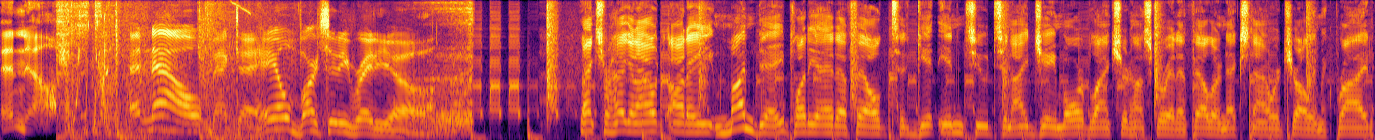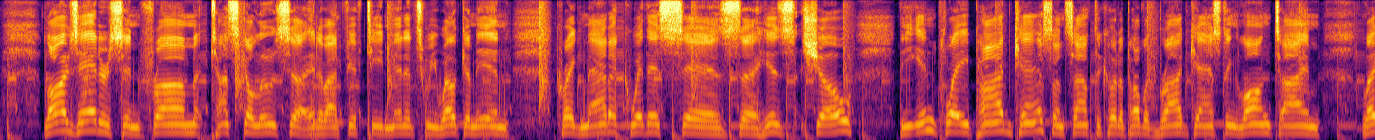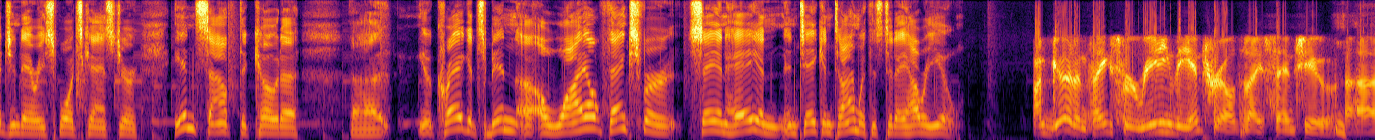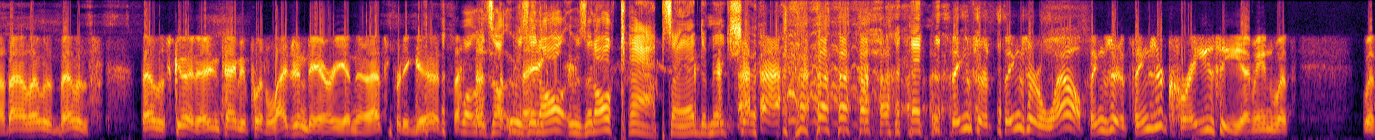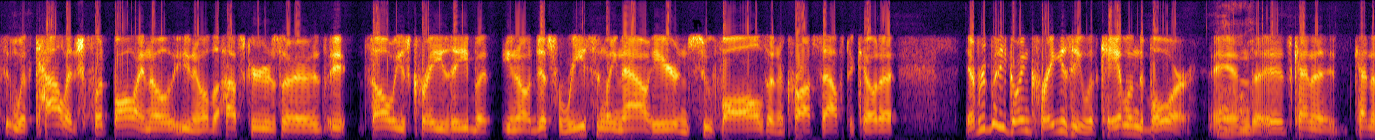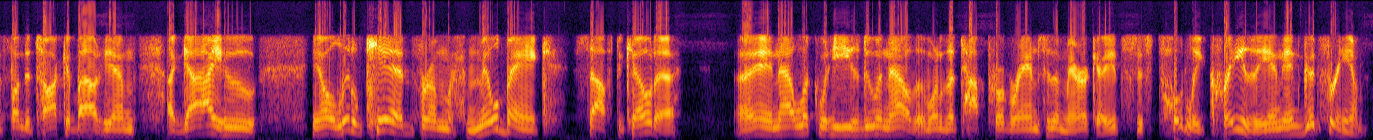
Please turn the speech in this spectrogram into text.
And now, And now, Back to Hail Varsity Radio. Thanks for hanging out on a Monday. Plenty of NFL to get into tonight. Jay Moore, Blackshirt Husker NFL. Our next hour, Charlie McBride. Lars Anderson from Tuscaloosa. In about 15 minutes, we welcome in Craig Mattick with us as uh, his show, the In Play podcast on South Dakota Public Broadcasting. Longtime legendary sportscaster in South Dakota. Uh, you know, Craig, it's been a, a while. Thanks for saying hey and, and taking time with us today. How are you? I'm good, and thanks for reading the intro that I sent you. Uh, that, that was that was that was good. Anytime you put legendary in there, that's pretty good. Well, all, it was in all it was in all caps. I had to make sure. things are things are well. Things are things are crazy. I mean, with with with college football, I know you know the Huskers are. It's always crazy, but you know, just recently now here in Sioux Falls and across South Dakota, everybody going crazy with Kalen DeBoer, and uh, it's kind of kind of fun to talk about him. A guy who, you know, a little kid from Milbank, South Dakota. Uh, and now look what he's doing now, one of the top programs in America. It's just totally crazy and, and good for him.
